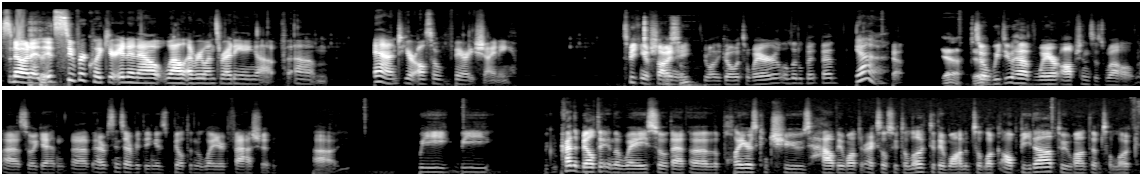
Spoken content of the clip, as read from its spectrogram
so no, and it, it's super quick. You're in and out while everyone's readying up. Um, and you're also very shiny. Speaking of shiny, Awesome. you want to go into wear a little bit, Ben? Yeah. Yeah. Do So it. we do have wear options as well. Uh, so again, uh, ever, since everything is built in a layered fashion, uh, we we we kind of built it in a way so that uh, the players can choose how they want their exosuit to look. Do they want them to look all beat up? Do we want them to look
